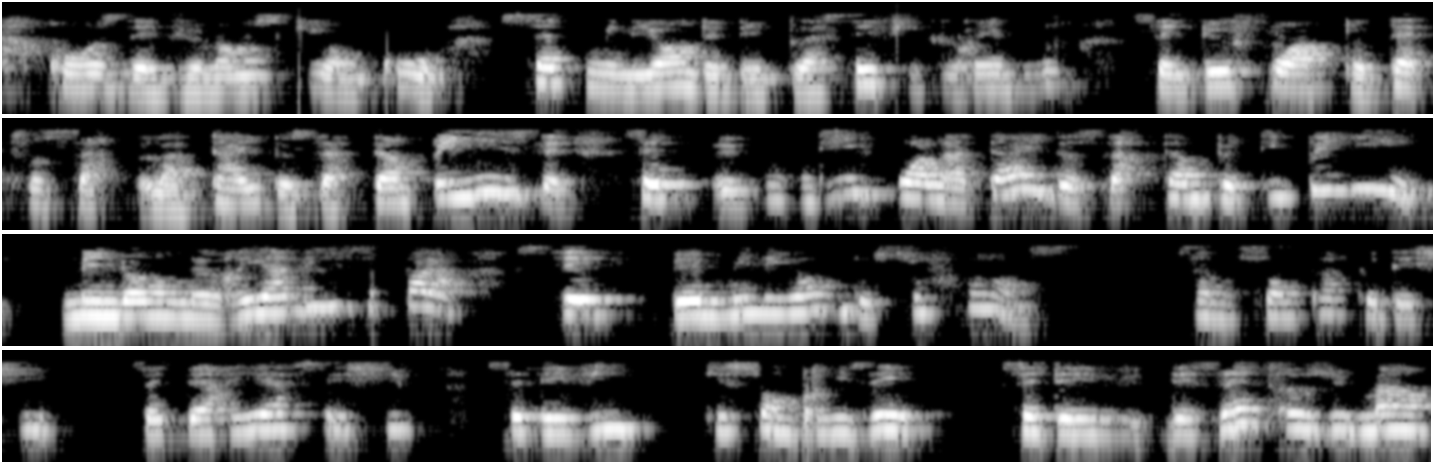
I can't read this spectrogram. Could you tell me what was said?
à cause des violences qui ont cours. 7 millions de déplacés, figurez-vous, c'est deux fois peut-être la taille de certains pays, c'est euh, dix fois la taille de certains petits pays. Mais l'on ne réalise pas, c'est des millions de souffrances. Ça ne sont pas que des chiffres. C'est derrière ces chiffres, c'est des vies qui sont brisées, c'est des, êtres humains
